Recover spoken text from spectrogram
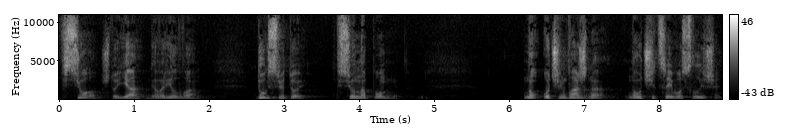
все, что я говорил вам. Дух Святой все напомнит. Но очень важно научиться его слышать,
